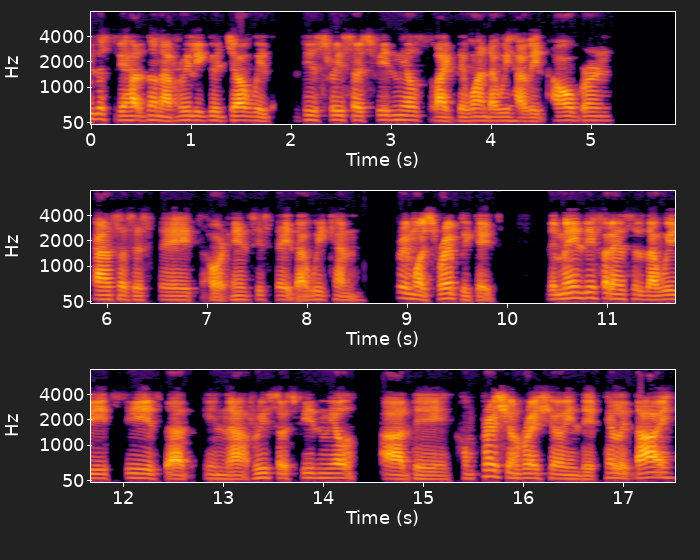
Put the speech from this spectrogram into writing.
industry has done a really good job with these research feed mills like the one that we have in Auburn, Kansas State, or NC State that we can pretty much replicate. The main differences that we see is that in a research feed mill, uh, the compression ratio in the pellet die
